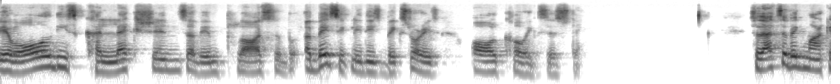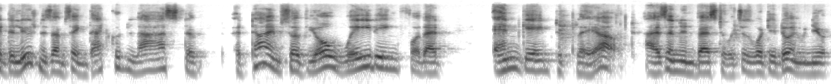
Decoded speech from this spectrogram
we have all these collections of implausible, uh, basically these big stories all coexisting. So that's a big market delusion, as I'm saying, that could last a, a time. So if you're waiting for that end game to play out as an investor, which is what you're doing when you're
